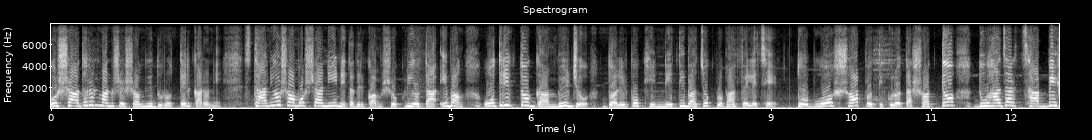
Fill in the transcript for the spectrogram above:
ও সাধারণ মানুষের সঙ্গে দূরত্বের কারণে। স্থানীয় সমস্যা নিয়ে নেতাদের কম সক্রিয়তা এবং অতিরিক্ত গাম্ভীর্য দলের পক্ষে নেতিবাচক প্রভাব ফেলেছে। তবুও সব প্রতিকূলতা সত্ত্বেও দু হাজার ছাব্বিশ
